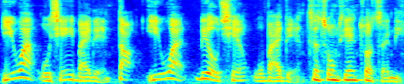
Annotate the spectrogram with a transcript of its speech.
一万五千一百点到一万六千五百点，这中间做整理，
